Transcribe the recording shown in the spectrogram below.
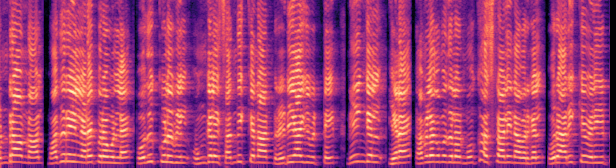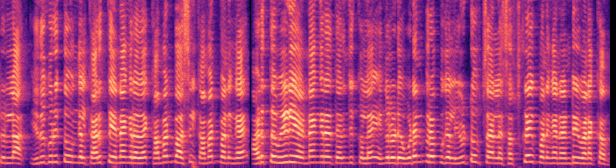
ஒன்றாம் நாள் மதுரையில் நடைபெறவுள்ள பொதுக்குழுவில் உங்களை சந்திக்க நான் ரெடியாகிவிட்டேன் நீங்கள் என தமிழக முதல்வர் மு ஸ்டாலின் அவர்கள் அவர்கள் ஒரு அறிக்கை வெளியிட்டுள்ளார். இது குறித்து உங்கள் கருத்து என்னங்கிறத கமெண்ட் பாக்ஸில் கமெண்ட் பண்ணுங்க. அடுத்த வீடியோ என்னங்கிறத தெரிஞ்சுக்கொள்ள எங்களுடைய உடன்பிறப்புகள் யூடியூப் சேனலை சப்ஸ்கிரைப் பண்ணுங்க. நன்றி வணக்கம்.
